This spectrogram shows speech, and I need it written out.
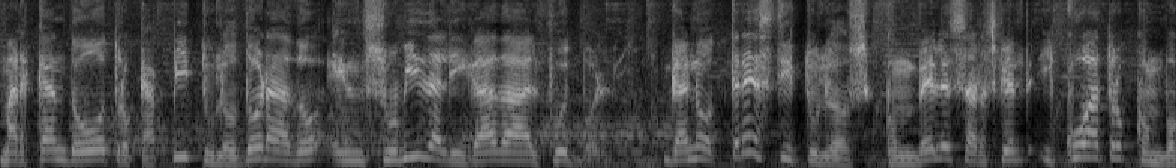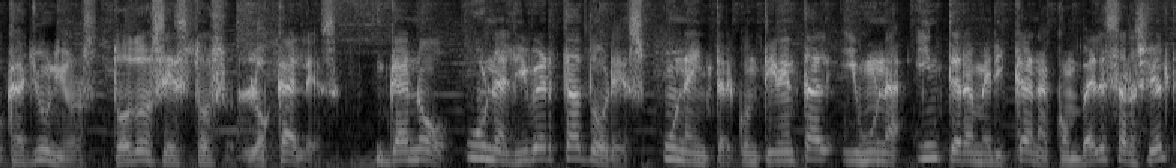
marcando otro capítulo título dorado en su vida ligada al fútbol. Ganó tres títulos con Vélez Sarsfield y cuatro con Boca Juniors, todos estos locales. Ganó una Libertadores, una Intercontinental y una Interamericana con Vélez Sarsfield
